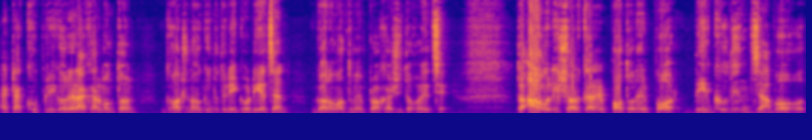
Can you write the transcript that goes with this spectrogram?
একটা খুপড়ি করে রাখার মতন ঘটনাও কিন্তু তিনি ঘটিয়েছেন, গণমাধ্যমে প্রকাশিত হয়েছে। তো আওয়ামী লীগ সরকারের পতনের পর দীর্ঘদিন যাবৎ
